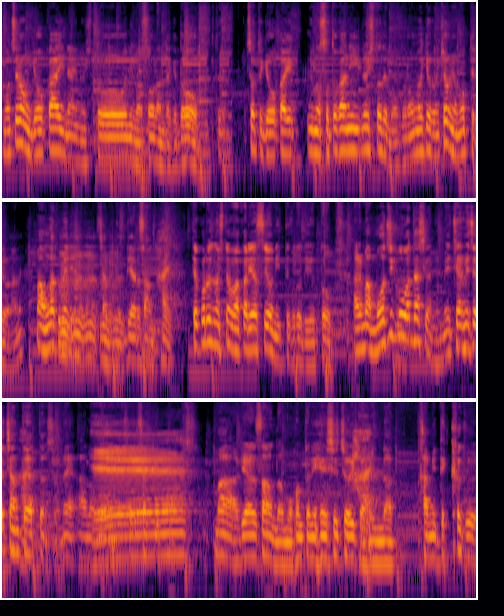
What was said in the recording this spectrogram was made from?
もちろん業界内の人にはそうなんだけどちょっと業界の外側にいる人でもこの音楽業界に興味を持ってるようなね、まあ、音楽メディアだから喋ってるリアルサウンド、はい。ってころの人も分かりやすいようにってことで言うとあれまあ文字工は確かにねめちゃめちゃちゃんとやってるんですよね。あのもうそれへさっきのまあリアルサウンドはもう本当に編集長以下はい。みんな紙でっかく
